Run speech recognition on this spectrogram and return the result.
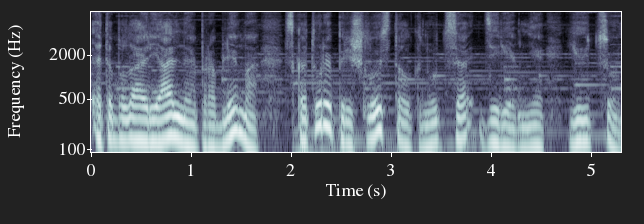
Это была реальная проблема, с которой пришлось столкнуться деревне Юйцунь.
